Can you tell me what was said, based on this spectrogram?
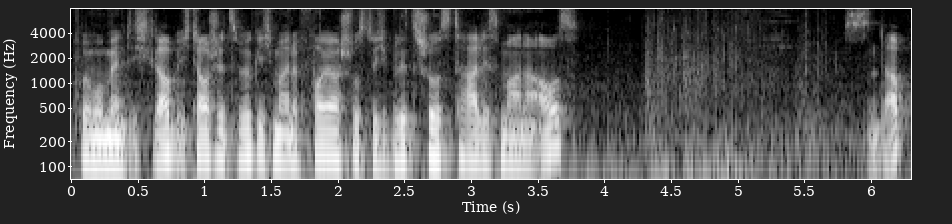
Vor Moment, ich glaube, ich tausche jetzt wirklich meine Feuerschuss durch Blitzschuss-Talismane aus. Was sind ab?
